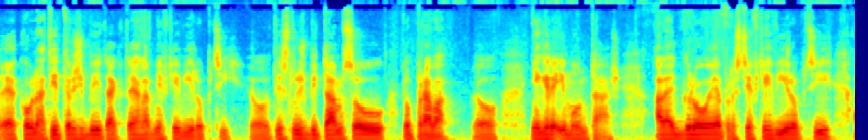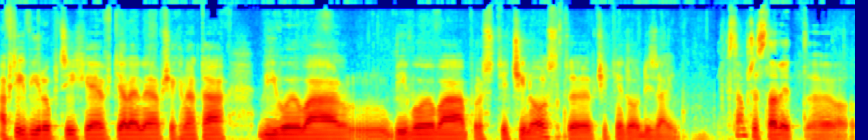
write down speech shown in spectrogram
jako na ty tržby, tak to je hlavně v těch výrobcích. Jo? Ty služby tam jsou doprava, jo? někde i montáž ale gro je prostě v těch výrobcích a v těch výrobcích je vtělená všechna ta vývojová, vývojová prostě činnost, eh, včetně toho designu. Chci představit, eh,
